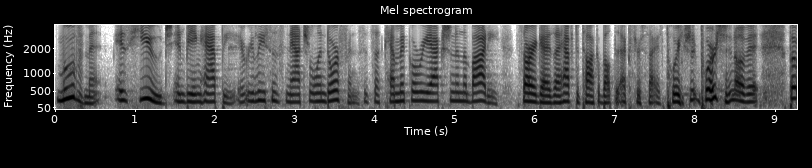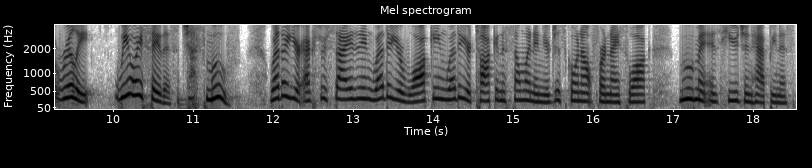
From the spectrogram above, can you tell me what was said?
Movement is huge in being happy. It releases natural endorphins. It's a chemical reaction in the body. Sorry, guys, I have to talk about the exercise portion, of it. But really, we always say this just move. Whether you're exercising, whether you're walking, whether you're talking to someone and you're just going out for a nice walk, movement is huge in happiness.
